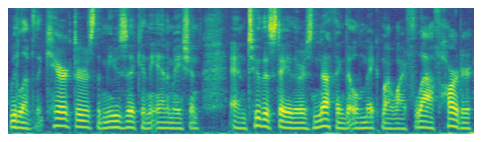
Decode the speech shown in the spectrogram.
We loved the characters, the music, and the animation, and to this day, there is nothing that will make my wife laugh harder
